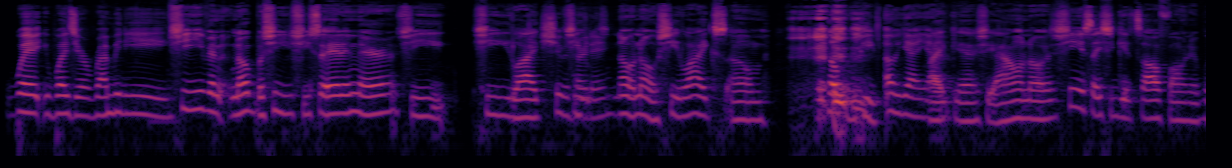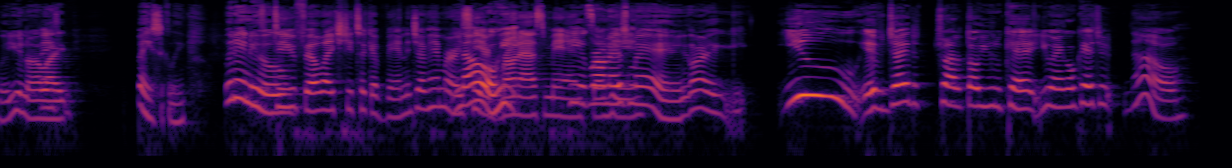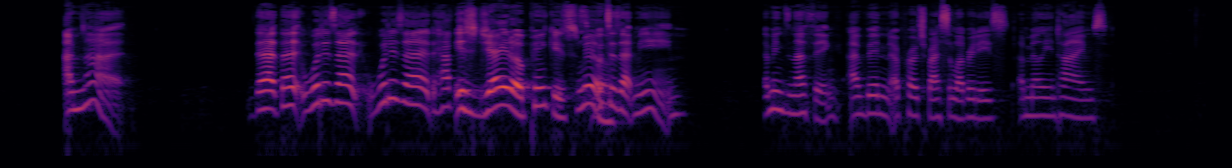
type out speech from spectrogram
what was your remedy? she even no, but she she said in there she she like She was hurting? No, no, she likes um helping people. Oh yeah, yeah. Like yeah, she I don't know. She didn't say she gets off on it, but you know, Bas- like basically. But anywho, Do you feel like she took advantage of him, or is no, he a grown ass man? He a so grown ass he- man. Like you, if Jada try to throw you the cat, you ain't gonna catch it. No, I'm not. That that what is that? What does that have? To, It's Jada Pinkett Smith. what does that mean? That means nothing. I've been approached by celebrities a million times.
